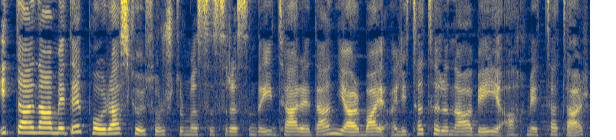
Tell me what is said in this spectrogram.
İddianamede Poyrazköy soruşturması sırasında intihar eden Yarbay Ali Tatar'ın ağabeyi Ahmet Tatar,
